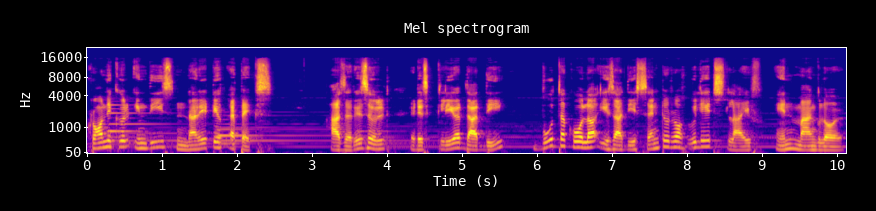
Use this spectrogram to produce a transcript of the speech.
chronicled in these narrative epics. As a result, it is clear that the Bhuta Kola is at the center of village life in Mangalore.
